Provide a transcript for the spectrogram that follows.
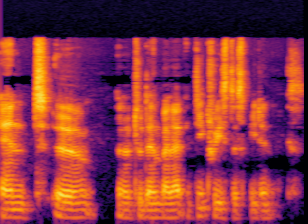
and uh, uh, to then by that decrease the speed index.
